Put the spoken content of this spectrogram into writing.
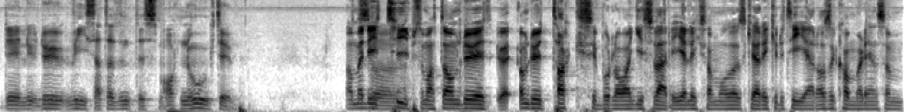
det, Du har visat att du inte är smart nog typ Ja men det är Så- typ som att om du, är, om du är ett taxibolag i Sverige liksom och ska rekrytera och så kommer det en som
